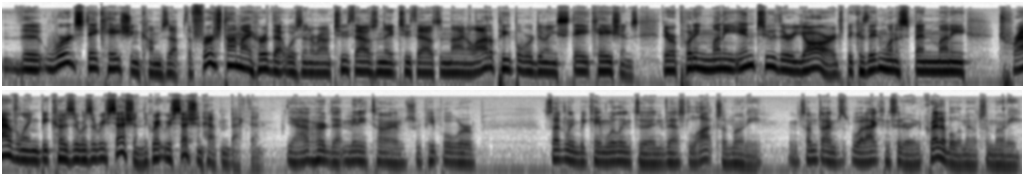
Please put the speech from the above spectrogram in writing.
the word staycation comes up. The first time I heard that was in around 2008, 2009. A lot of people were doing staycations. They were putting money into their yards because they didn't want to spend money traveling because there was a recession. The Great Recession happened back then. Yeah, I've heard that many times when people were suddenly became willing to invest lots of money and sometimes what I consider incredible amounts of money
